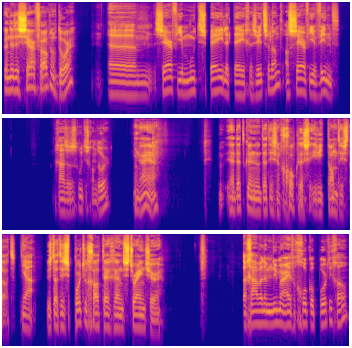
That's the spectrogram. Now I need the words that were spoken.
kunnen de Serven ook nog door? Ehm, Servië moet spelen tegen Zwitserland. Als Servië wint, dan gaan ze als het goed is gewoon door. Ja, ja. Ja, dat, kunnen, dat is een gok. Dat is irritant, is dat. Ja, Dus dat is Portugal tegen een stranger. Dan gaan we hem nu maar even gokken op Portugal.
